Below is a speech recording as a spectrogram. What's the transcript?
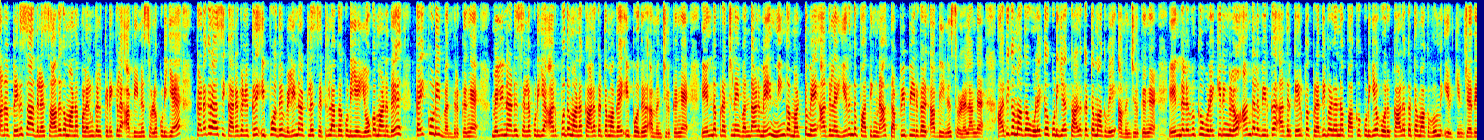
ஆனா பெருசா அதுல சாதகமான பலன்கள் கிடைக்கல அப்படின்னு சொல்லக்கூடிய கடகராசிக்காரர்களுக்கு இப்போது வெளிநாட்டுல செட்டில் ஆகக்கூடிய யோகமானது கைகூடி வந்திருக்குங்க. வெளிநாடு செல்லக்கூடிய அற்புதமான காலகட்டமாக இப்போது அமைஞ்சிருக்குங்க. எந்த பிரச்சனை வந்தாலுமே நீங்க மட்டுமே அதுல இருந்து பாத்தீங்கன்னா தப்பிப்பீர்கள் அப்படின்னு சொல்லலாங்க. அதிகமாக உழைக்கக்கூடிய காலகட்டமாகவே அமைஞ்சிருக்குங்க. எந்த அளவுக்கு உழைக்கிறீங்களோ அந்த அளவிற்கு அதற்கேற்ப பிரதிபலனை பார்க்கக்கூடிய ஒரு காலகட்டமாகவும் இருக்கின்றது.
